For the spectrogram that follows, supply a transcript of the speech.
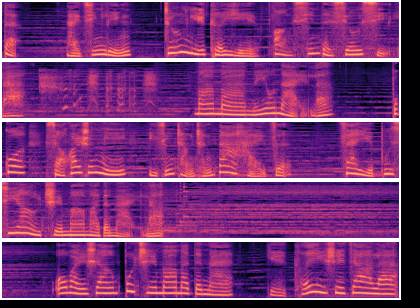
的，奶精灵终于可以放心的休息啦。妈妈没有奶了，不过小花生米已经长成大孩子，再也不需要吃妈妈的奶了。我晚上不吃妈妈的奶，也可以睡觉啦。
